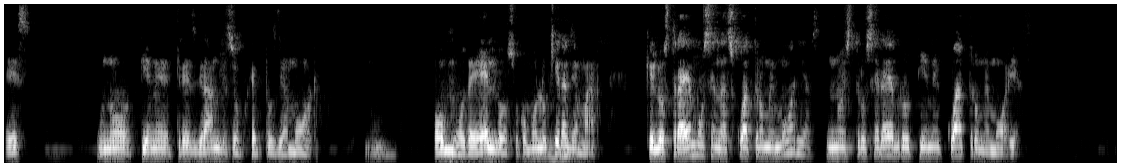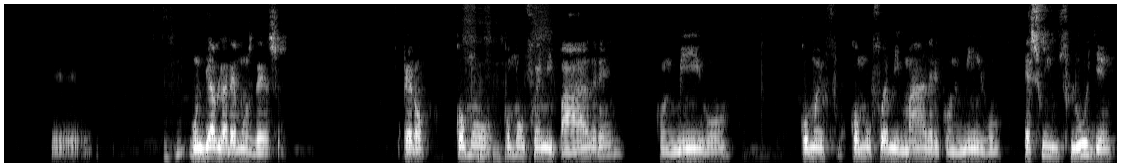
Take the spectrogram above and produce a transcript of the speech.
es uno tiene tres grandes objetos de amor, o modelos, o como lo quieras llamar, que los traemos en las cuatro memorias. Nuestro cerebro tiene cuatro memorias. Eh, un día hablaremos de eso. Pero ¿cómo, cómo fue mi padre conmigo? ¿Cómo, ¿Cómo fue mi madre conmigo? Eso influye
